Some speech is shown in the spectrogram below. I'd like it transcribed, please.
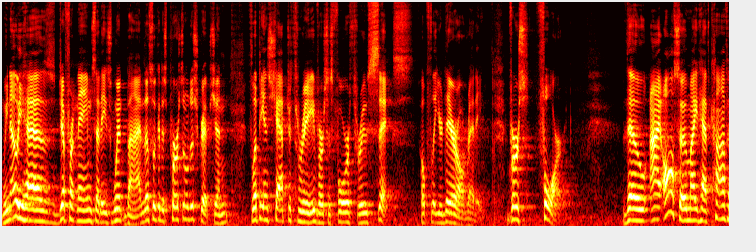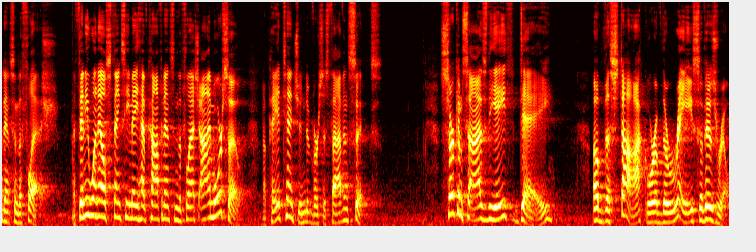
We know he has different names that he's went by. Let's look at his personal description. Philippians chapter 3, verses 4 through 6. Hopefully, you're there already. Verse 4 Though I also might have confidence in the flesh. If anyone else thinks he may have confidence in the flesh, I more so. Now, pay attention to verses 5 and 6. Circumcised the eighth day of the stock or of the race of Israel,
